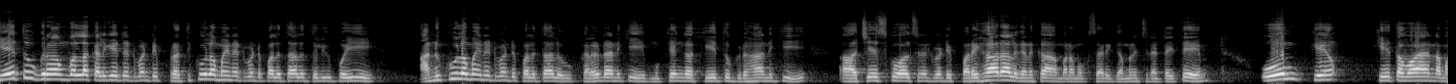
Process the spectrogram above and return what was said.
కేతు గ్రహం వల్ల కలిగేటటువంటి ప్రతికూలమైనటువంటి ఫలితాలు తొలగిపోయి అనుకూలమైనటువంటి ఫలితాలు కలగడానికి ముఖ్యంగా కేతు గ్రహానికి చేసుకోవాల్సినటువంటి పరిహారాలు గనక మనం ఒకసారి గమనించినట్టయితే ఓం కే కేతవాయ నమ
